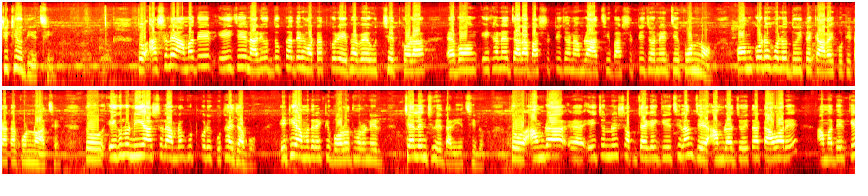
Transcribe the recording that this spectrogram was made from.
চিঠিও দিয়েছি। তো আসলে আমাদের এই যে নারী উদ্যোক্তাদের হঠাৎ করে এভাবে উচ্ছেদ করা এবং এখানে যারা বাষট্টি জন, আমরা আছি, বাষট্টি জনের যে পণ্য, কম করে হলো দুই থেকে আড়াই কোটি টাকার পণ্য আছে। তো এগুলো নিয়ে আসলে আমরা হুট করে কোথায় যাব? এটি আমাদের একটি বড় ধরনের চ্যালেঞ্জ হয়ে দাঁড়িয়েছিল। তো আমরা এই জন্যই সব জায়গায় গিয়েছিলাম যে আমরা জয়িতা টাওয়ারে আমাদেরকে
